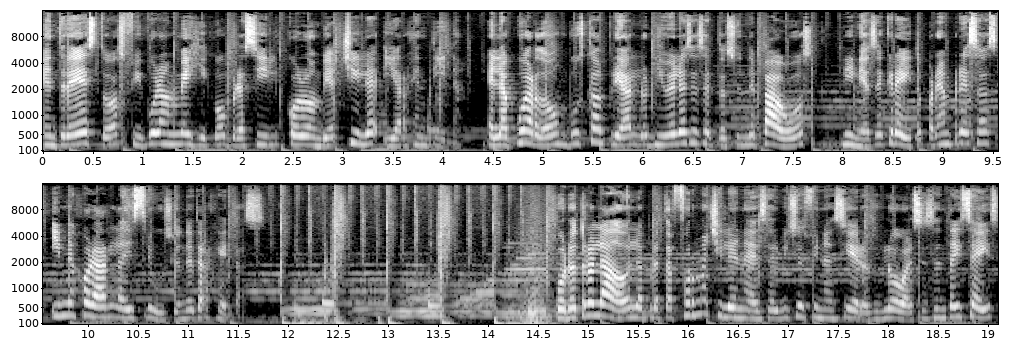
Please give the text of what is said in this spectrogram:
Entre estos figuran México, Brasil, Colombia, Chile y Argentina. El acuerdo busca ampliar los niveles de aceptación de pagos, líneas de crédito para empresas y mejorar la distribución de tarjetas. Por otro lado, la plataforma chilena de servicios financieros Global 66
